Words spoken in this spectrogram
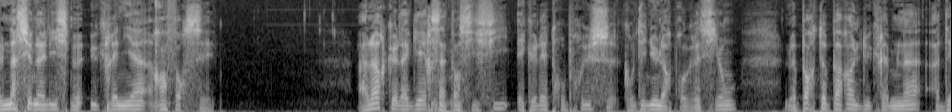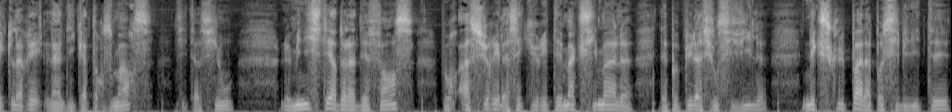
Le nationalisme ukrainien renforcé. Alors que la guerre s'intensifie et que les troupes russes continuent leur progression, le porte-parole du Kremlin a déclaré lundi 14 mars Le ministère de la Défense, pour assurer la sécurité maximale des populations civiles, n'exclut pas la possibilité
